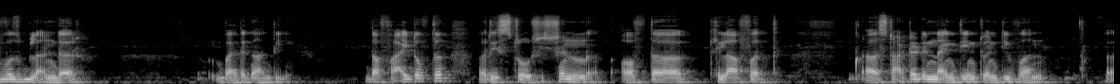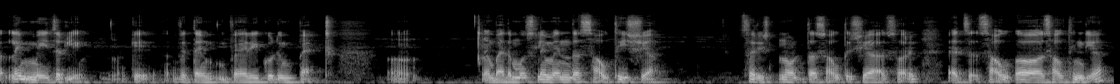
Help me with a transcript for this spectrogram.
was blunder by the gandhi the fight of the restoration of the Khilafat uh, started in 1921, uh, like majorly, okay, with a very good impact uh, by the Muslim in the South Asia. Sorry, not the South Asia. Sorry, it's South uh, South India.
